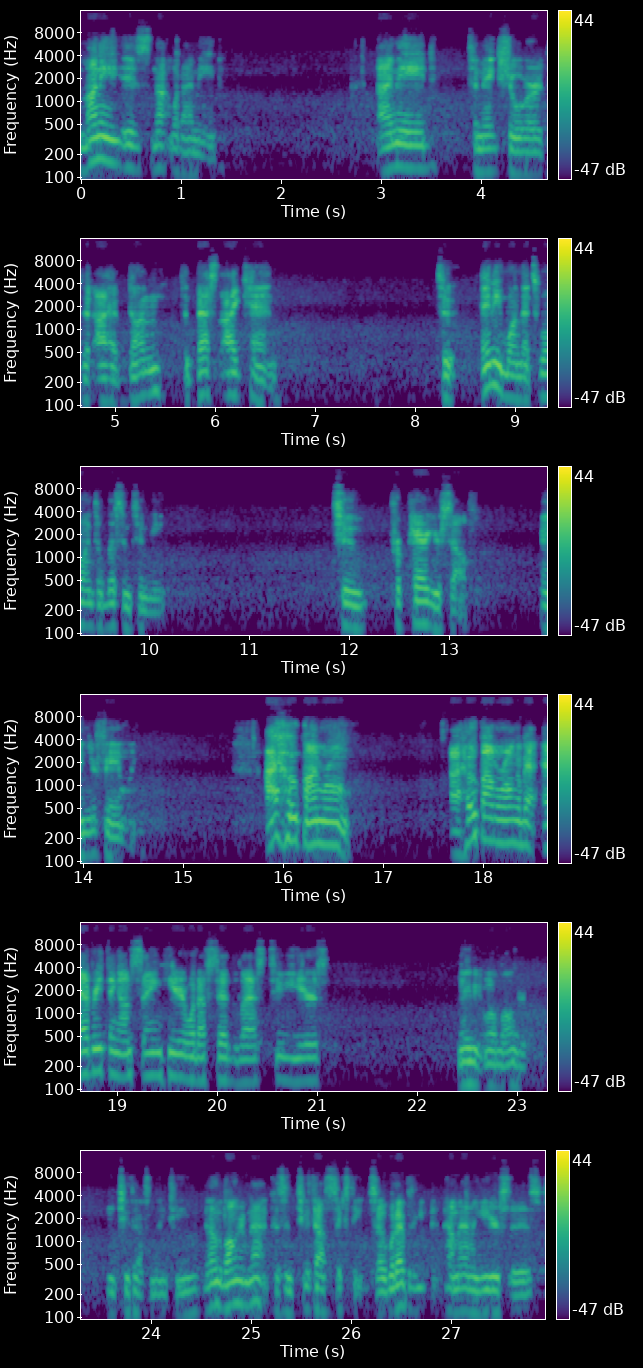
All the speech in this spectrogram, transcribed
Money is not what I need. I need to make sure that I have done the best I can to anyone that's willing to listen to me to prepare yourself and your family. I hope I'm wrong. I hope I'm wrong about everything I'm saying here, what I've said the last two years, maybe well longer in 2019. No, longer than that, because in 2016. So whatever, how many years it is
